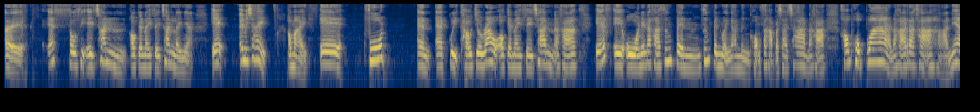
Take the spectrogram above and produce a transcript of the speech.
เอ่อ association organization อะไรเนี่ยเอ๊ะไม่ใช่เอาใหม่เอ food and agricultural organization นะคะ FAO เนี่ยนะคะซึ่งเป็นซึ่งเป็นหน่วยงานหนึ่งของสหประชาชาตินะคะเขาพบว่านะคะราคาอาหารเนี่ย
